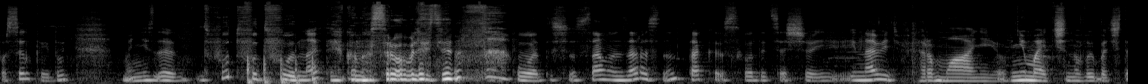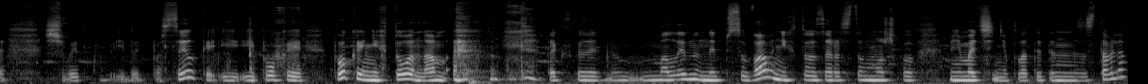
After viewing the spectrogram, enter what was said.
посилки йдуть. Мені фуд-фуд-фуд, знаєте, як у нас роблять. От, що саме зараз ну, так сходиться, що і, і навіть в Германію, в Німеччину, вибачте, швидко йдуть посилки, і, і поки, поки ніхто нам, так сказати, малину не псував, ніхто зараз ту мошку в Німеччині платити не заставляв,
